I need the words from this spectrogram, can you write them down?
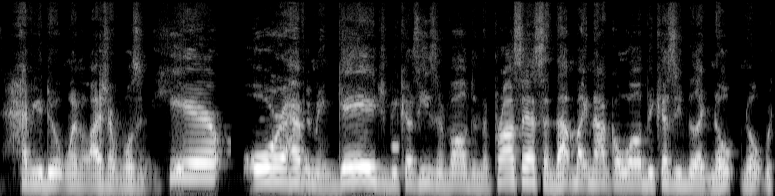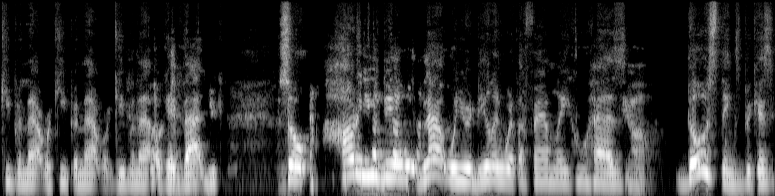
have you do it when Elijah wasn't here, or have him engaged because he's involved in the process, and that might not go well because he'd be like, "Nope, nope, we're keeping that, we're keeping that, we're keeping that." Okay, that you. So, how do you deal with that when you're dealing with a family who has those things because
